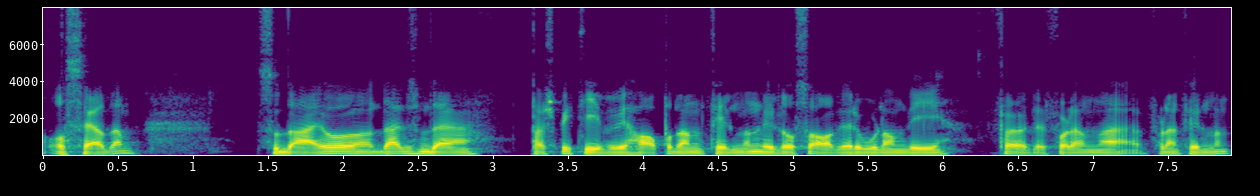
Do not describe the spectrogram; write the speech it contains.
å se dem. Så det er jo det, er liksom det perspektivet vi har på den filmen, vil også avgjøre hvordan vi føler for den, for den filmen.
